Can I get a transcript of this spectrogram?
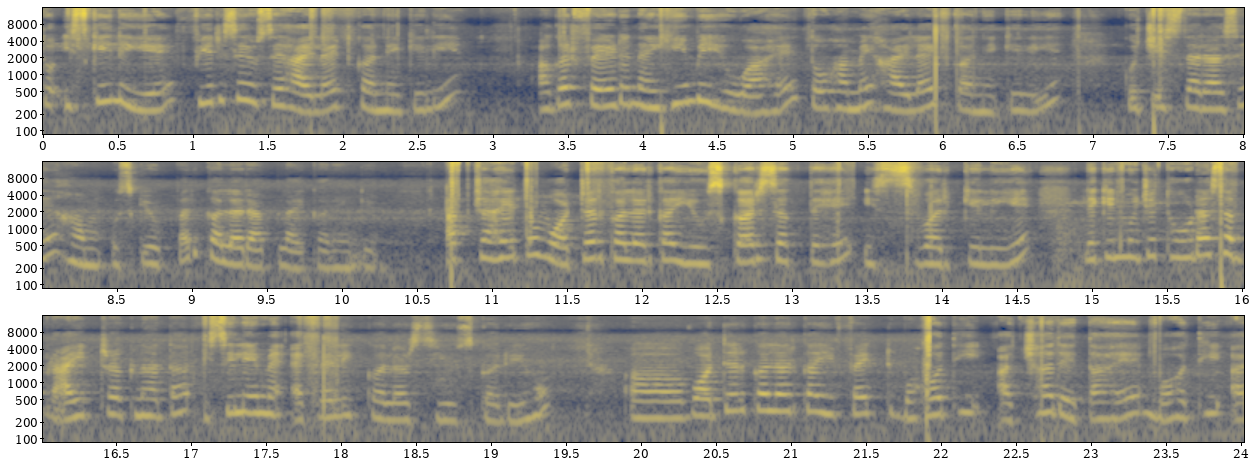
तो इसके लिए फिर से उसे हाईलाइट करने के लिए, अगर फेड नहीं भी हुआ है तो हमें हाईलाइट करने के लिए कुछ इस तरह से हम उसके ऊपर कलर अप्लाई करेंगे। आप चाहे तो वाटर कलर का यूज़ कर सकते हैं इस वर्क के लिए, लेकिन मुझे थोड़ा सा ब्राइट रखना था, इसीलिए मैं एक्रेलिक कलर्स यूज़ कर रही हूँ। वाटर कलर का इफ़ेक्ट बहुत ही अच्छा देता है बहुत ही आ,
